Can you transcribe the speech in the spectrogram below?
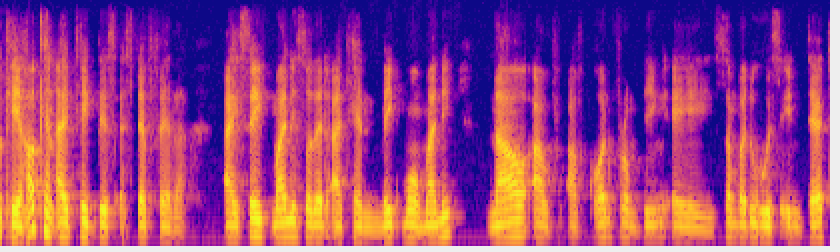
Okay. How can I take this a step further? I save money so that I can make more money. Now I've I've gone from being a somebody who is in debt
